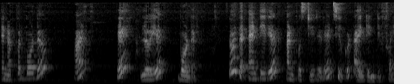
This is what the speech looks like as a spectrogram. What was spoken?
an upper border and a lower border. So the anterior and posterior ends you could identify.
